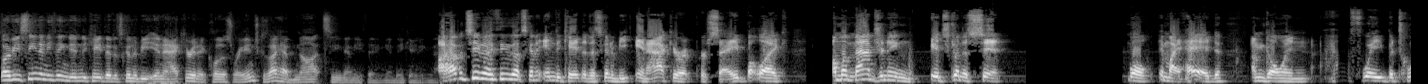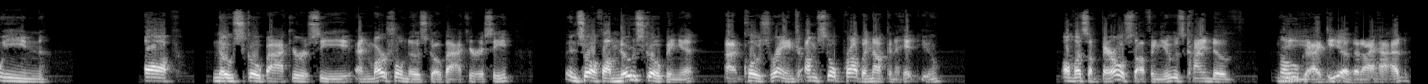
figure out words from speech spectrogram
So have you seen anything to indicate that it's going to be inaccurate at close range? Because I have not seen anything indicating that. I haven't seen anything that's going to indicate that it's going to be inaccurate per se. But like, I'm imagining it's going to sit. Well, in my head, I'm going halfway between op no scope accuracy and Marshal no scope accuracy. And so if I'm no scoping it at close range, I'm still probably not going to hit you. Unless I'm barrel stuffing you is kind of the Oh, okay. idea that I had.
